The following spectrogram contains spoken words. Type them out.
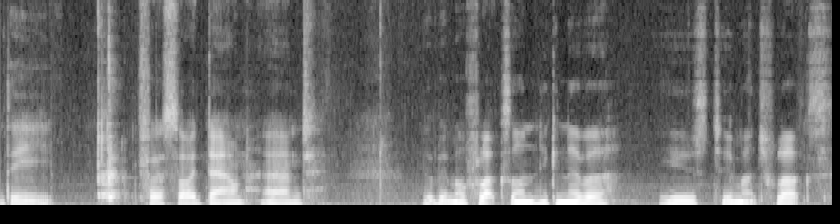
the first side down and a little bit more flux on. You can never use too much flux.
